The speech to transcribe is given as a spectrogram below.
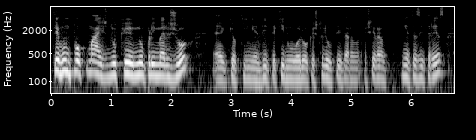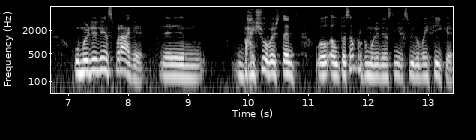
Teve um pouco mais do que no primeiro jogo, eh, que eu tinha dito aqui no Aroca Estoril, tiveram, estiveram 513. O Moreirense Braga eh, baixou bastante a lotação, porque o Moreirense tinha recebido o Benfica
